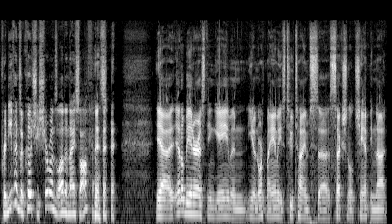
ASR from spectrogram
For a defensive coach, she sure runs a lot of nice offense. Yeah, it'll be an interesting game, and you know North Miami's two times uh, sectional champion, not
